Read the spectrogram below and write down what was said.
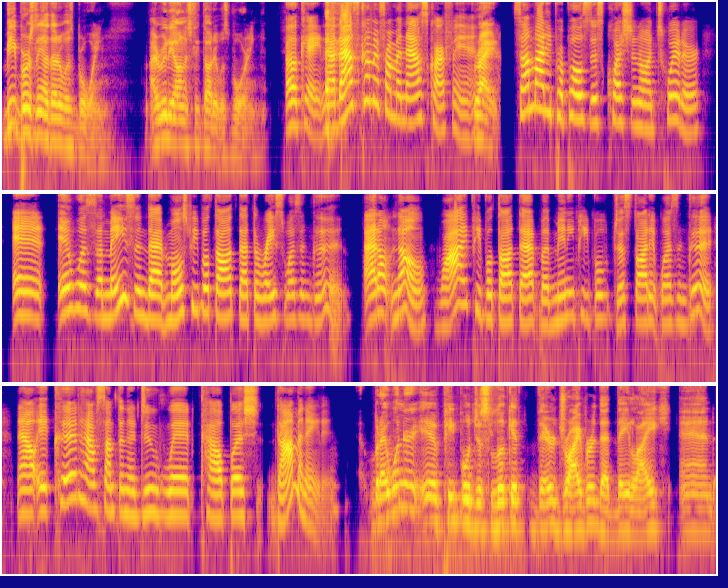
Me personally, I thought it was boring. I really honestly thought it was boring. Okay, now that's coming from a NASCAR fan. Right. Somebody proposed this question on Twitter, and it was amazing that most people thought that the race wasn't good. I don't know why people thought that, but many people just thought it wasn't good. Now, it could have something to do with Kyle Busch dominating. But I wonder if people just look at their driver that they like, and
